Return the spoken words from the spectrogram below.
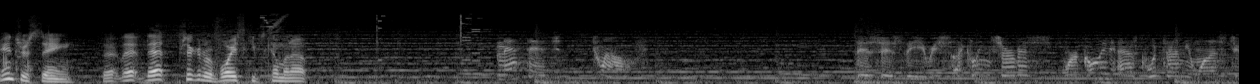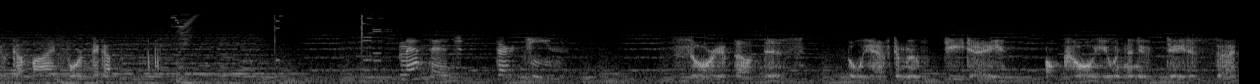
Interesting. That that that particular voice keeps coming up. Message 12. This is the recycling service. We're going to ask what time you want us to come by for pickup. Message 13. Sorry about this, but we have to move D-Day. I'll call you in the new data set.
